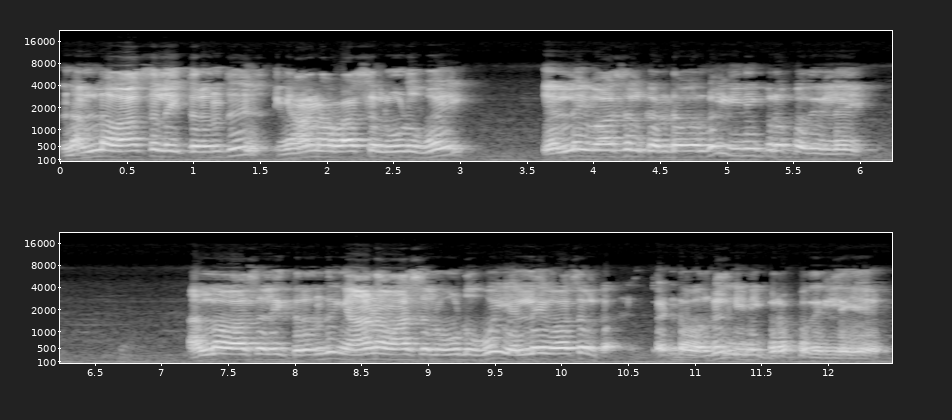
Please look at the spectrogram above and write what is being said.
நல்ல வாசலை திறந்து ஞான வாசல் ஊடு போய் எல்லை வாசல் கண்டவர்கள் இனி பிறப்பதில்லை. நல்ல வாசலை திறந்து ஞான வாசல் ஓடு போய் எல்லை வாசல் க- கண்டவர்கள் இனி பிறப்பதில்லையே.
